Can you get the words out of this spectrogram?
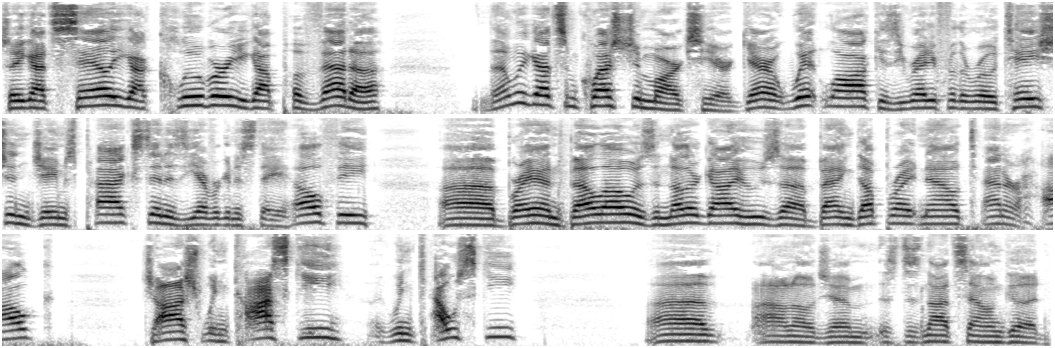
So you got Sale, you got Kluber, you got Pivetta. Then we got some question marks here. Garrett Whitlock, is he ready for the rotation? James Paxton, is he ever going to stay healthy? Uh, Brayan Bello is another guy who's uh, banged up right now. Tanner Houck, Josh Winkowski, Winkowski. Uh, I don't know, Jim. This does not sound good.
